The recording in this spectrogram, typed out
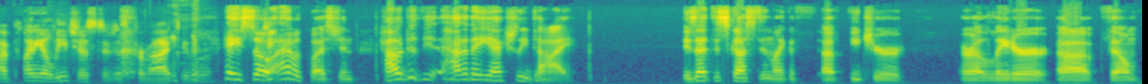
have plenty of leeches to just provide people. Hey, so I have a question. How do the how do they actually die? Is that discussed in like a, a future or a later uh, film?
